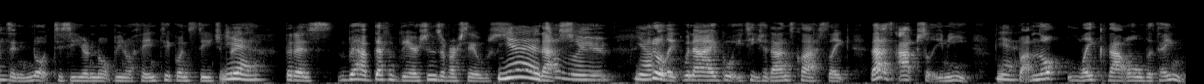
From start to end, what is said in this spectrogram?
acting, not to say you're not being authentic on stage. But Yeah. there is, we have different versions of ourselves. Yeah, and that's totally. you. Yeah. You know, like when I go to teach a dance class, like that's absolutely me. Yeah. But I'm not like that all the time. Do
